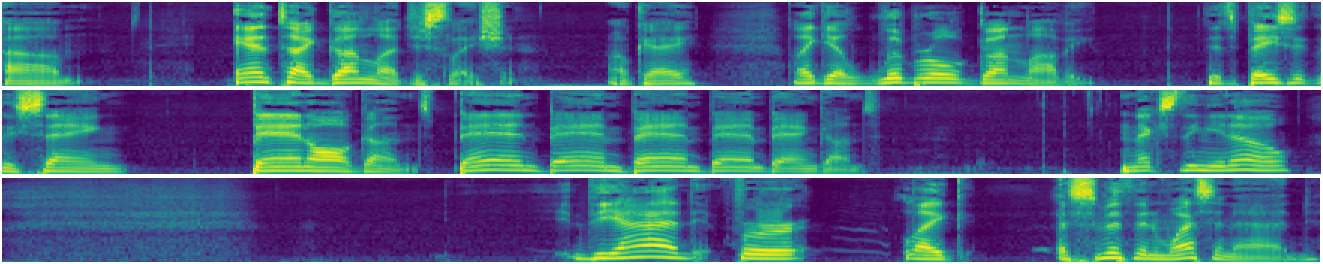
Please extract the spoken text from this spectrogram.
um, anti-gun legislation. Okay, like a liberal gun lobby that's basically saying ban all guns, ban, ban, ban, ban, ban guns. Next thing you know, the ad for like a Smith and Wesson ad,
